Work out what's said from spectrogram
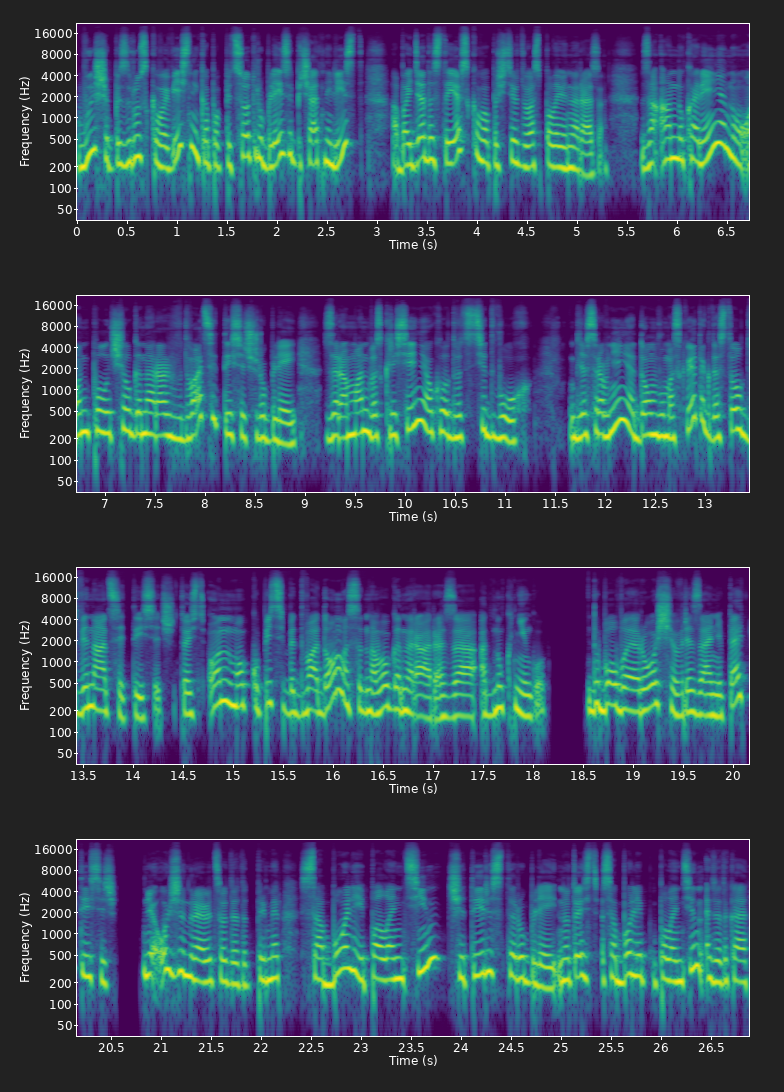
вышиб из русского вестника по 500 рублей за печатный лист, обойдя Достоевского почти в два с половиной раза. За Анну Каренину он получил гонорар в 20 тысяч рублей, за роман «Воскресенье» около 22. Для сравнения, дом в Москве тогда стоил 12 тысяч. То есть он мог купить себе два дома с одного гонорара за одну книгу. Дубовая роща в Рязани 5 тысяч, мне очень нравится вот этот пример. Соболий палантин 400 рублей. Ну, то есть Соболий палантин – это такая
